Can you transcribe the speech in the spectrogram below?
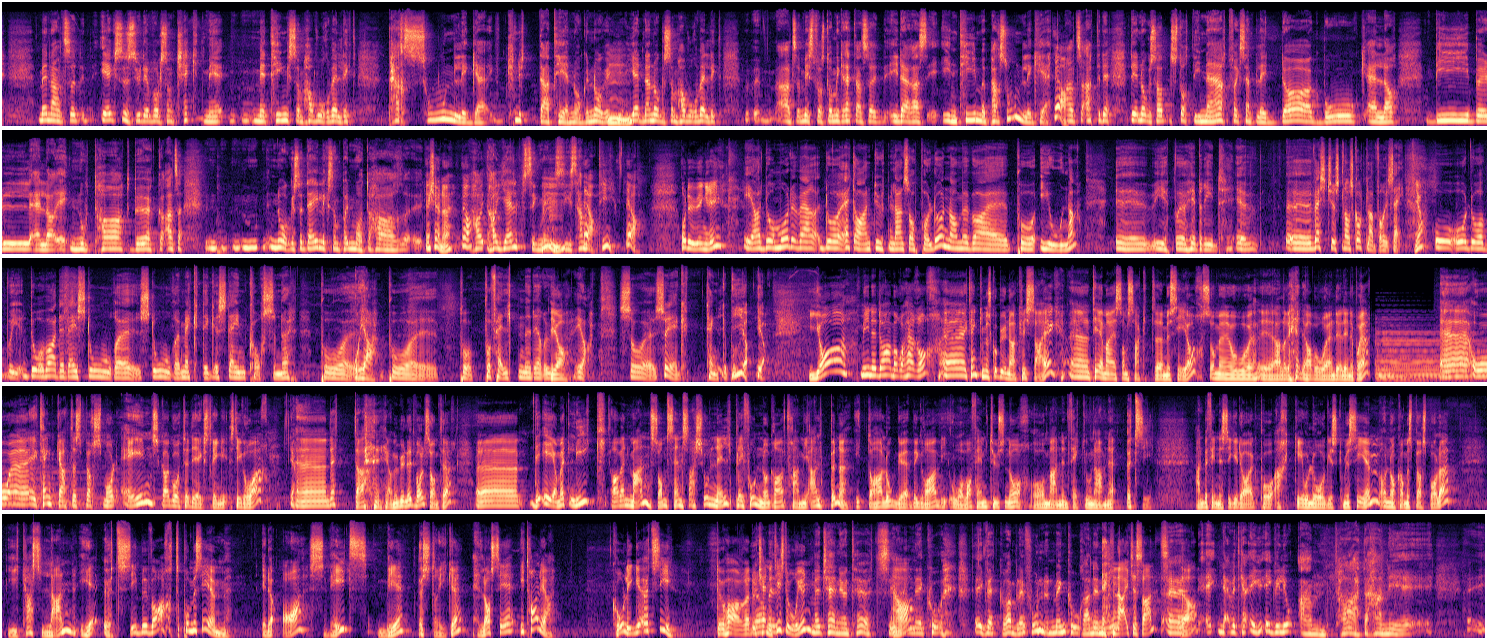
Men altså, jeg syns jo det er voldsomt kjekt med, med ting som har vært veldig personlige knytta til noe. noe Mm. Gjerne noe som har vært veldig altså Misforstå meg rett, altså i deres intime personlighet. Ja. Altså at det, det er noe som har stått de nært, f.eks. ei dagbok eller bibel eller notatbøker. Altså noe som de liksom på en måte har Jeg skjønner. Ja. har, har hjulpet seg med i sin samtid. Ja. ja. Og du, Ingrid? Ja, da må det være et annet utenlandsopphold, da, når vi var eh, på Iona, eh, i- på hybrid. eh, Vestkysten av Skottland, får jeg si. Ja. Og, og da, da var det de store, store, mektige steinkorsene på, oh, ja. på, på, på feltene der ute. Ja. Så, så jeg tenker på. Ja, ja. Mine damer og herrer. eh, Jeg tenker vi skal begynne å quize. Eh, Temaet er som sagt eh, museer, som vi jo allerede har vært en del inne på her. Og jeg tenker at spørsmål én skal gå til deg, Stig Roar. Ja. Dette Ja, vi begynner litt voldsomt her. Det er om et lik av en mann som sensasjonelt ble funnet og gravd fram i Alpene etter å ha ligget begravd i over 5000 år, og mannen fikk jo navnet Øtzi. Han befinner seg i dag på Arkeologisk museum, og nå kommer spørsmålet. I hvilket land er Øtzi bevart på museum? Er det A. Sveits, B. Østerrike eller C. Italia? Hvor ligger Øtzi? Du, har, du Ja, kjenner til historien? Vi kjenner jo til Øtzi, Ja. men eh, hvor, jeg vet hvor han ble funnet, men hvor han er nå Nei, ikke sant? Eh, Ja. jeg, nei, hva, jeg, jeg vil jo anta at han er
